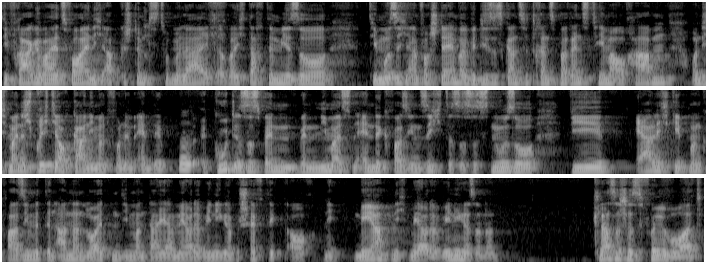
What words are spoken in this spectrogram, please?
Die Frage war jetzt vorher nicht abgestimmt, es tut mir leid, aber ich dachte mir so, die muss ich einfach stellen, weil wir dieses ganze Transparenzthema auch haben. Und ich meine, es spricht ja auch gar niemand von einem Ende. Mhm. Gut ist es, wenn, wenn niemals ein Ende quasi in Sicht ist. Es ist nur so, wie ehrlich geht man quasi mit den anderen Leuten, die man da ja mehr oder weniger beschäftigt, auch, nee, mehr, nicht mehr oder weniger, sondern klassisches Füllwort,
